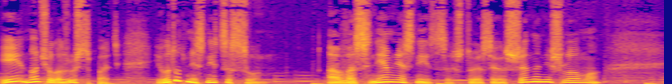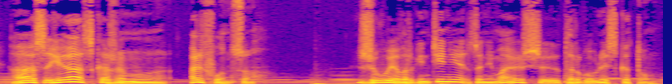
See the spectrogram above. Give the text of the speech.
и ночью ложусь спать. И вот тут мне снится сон. А во сне мне снится, что я совершенно не Шломо, а я, скажем, Альфонсо. Живу я в Аргентине, занимаюсь э, торговлей с котом.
